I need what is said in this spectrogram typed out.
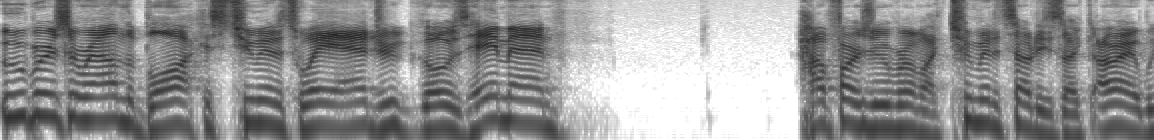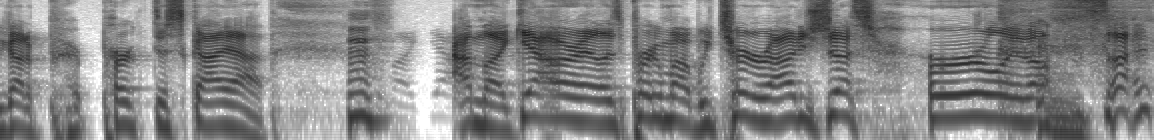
Uber's around the block. It's two minutes away. Andrew goes, hey man, how far's Uber? I'm like two minutes out. He's like, all right, we got to per- perk this guy up. Hmm. I'm like, yeah, all right, let's perk him up. We turn around. He's just hurling on the side.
